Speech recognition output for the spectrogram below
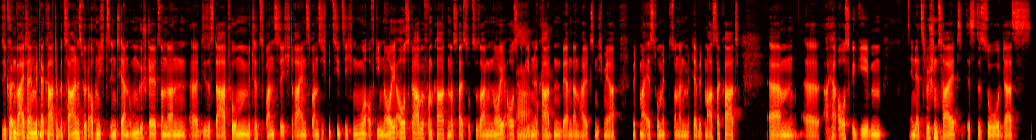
Sie können weiterhin mit der Karte bezahlen. Es wird auch nichts intern umgestellt, sondern äh, dieses Datum Mitte 2023 bezieht sich nur auf die Neuausgabe von Karten. Das heißt sozusagen neu ausgegebene ah, okay. Karten werden dann halt nicht mehr mit Maestro, mit, sondern mit Debit Mastercard ähm, äh, herausgegeben. In der Zwischenzeit ist es so, dass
